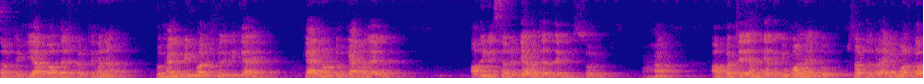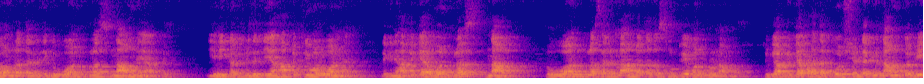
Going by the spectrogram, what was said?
सब्जेक्ट ये आपका होता है स्ट्रक्चर है ना? तो हेल्पिंग वर्ब इसमें देखिए क्या है? कैन नॉट तो कैन हो जाएगा? अब देखिए सब्जेक्ट क्या बचा था? सॉरी हाँ. अब बच्चे यहाँ क्या था कि वन है तो शब्द पर है कि वन का वन रहता है। देखिए वन प्लस नाउन है यहाँ पे। यही कंफ्यूज है कि यहाँ पे केवल वन है। लेकिन यहाँ पे क्या है? वन प्लस नाउन तो वन प्लस अगर नाउन रहता तो सुटेबल प्रोनाउन क्योंकि आपने क्या पढ़ा था? क्वेश्चन टैग में नाउन कभी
